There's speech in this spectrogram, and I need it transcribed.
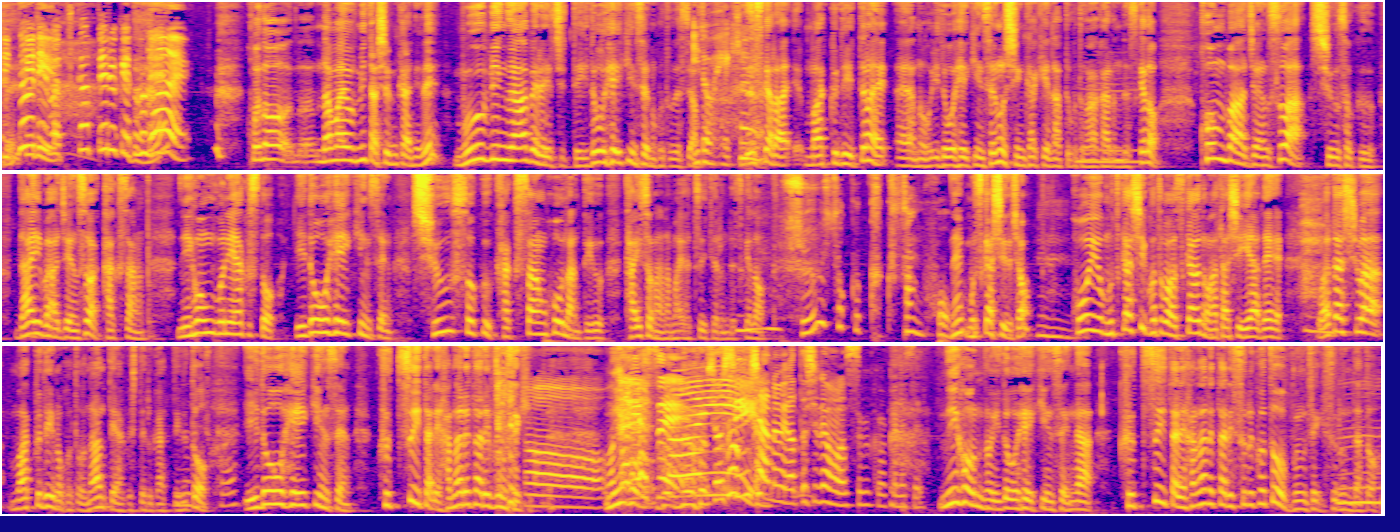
びっくり。は使ってるけどね、はい この名前を見た瞬間にね、ムービングアベレージって移動平均線のことですよ。移動平均線ですから、MacD ってのはあの移動平均線の進化系だってことがわかるんですけど、コンバージェンスは収束、ダイバージェンスは拡散。日本語に訳すと、移動平均線収束拡散法なんていう大層な名前がついてるんですけど、収束拡散法、ね、難しいでしょ、こういう難しい言葉を使うのは私嫌で、私は MacD のことを何て訳してるかっていうと、移動平均線、くっついたり離れたり分析。わかりやすい。初心者の私でもすごくわかりやすい。2本の移動平均線がくっついたり離れたりすることを分析するんだと。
